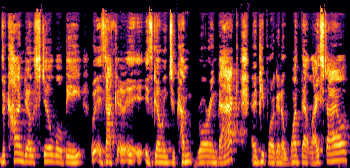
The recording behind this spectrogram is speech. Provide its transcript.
the condo still will be, it's not, is going to come roaring back and people are going to want that lifestyle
